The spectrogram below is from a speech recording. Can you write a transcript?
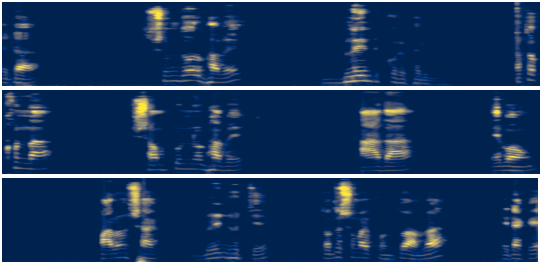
এটা সুন্দরভাবে ব্লেন্ড করে ফেলব। যতক্ষণ না সম্পূর্ণভাবে আদা এবং পালং শাক ব্লেন্ড হচ্ছে, তত সময় পর্যন্ত আমরা এটাকে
